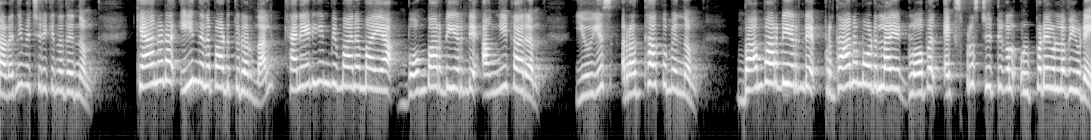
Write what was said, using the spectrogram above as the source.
തടഞ്ഞു വെച്ചിരിക്കുന്നതെന്നും കാനഡ ഈ നിലപാട് തുടർന്നാൽ കനേഡിയൻ വിമാനമായ ബോംബാർഡിയറിന്റെ അംഗീകാരം യു എസ് റദ്ദാക്കുമെന്നും ബാംബാർഡിയറിന്റെ പ്രധാന മോഡലായ ഗ്ലോബൽ എക്സ്പ്രസ് ജെറ്റുകൾ ഉൾപ്പെടെയുള്ളവയുടെ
